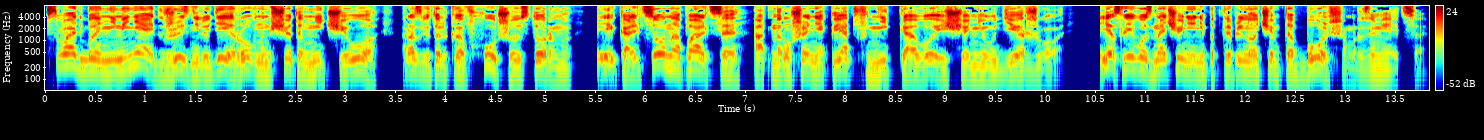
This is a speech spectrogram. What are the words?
Свадьба не меняет в жизни людей ровным счетом ничего, разве только в худшую сторону, и кольцо на пальце от нарушения клятв никого еще не удерживало если его значение не подкреплено чем-то большим, разумеется.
